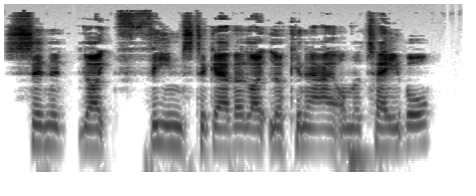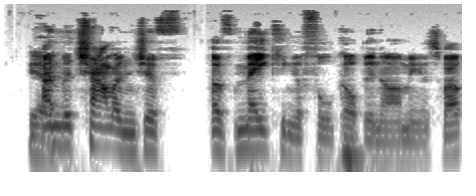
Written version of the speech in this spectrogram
synod like themes together, like looking at it on the table, Yeah. and the challenge of of making a full goblin army as well.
